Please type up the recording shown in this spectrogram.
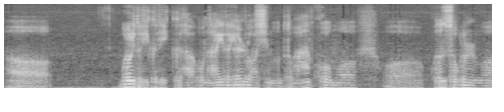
어 머리도 희끗희끗하고 나이도 연로하신 분도 많고 뭐 어, 권속을 뭐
